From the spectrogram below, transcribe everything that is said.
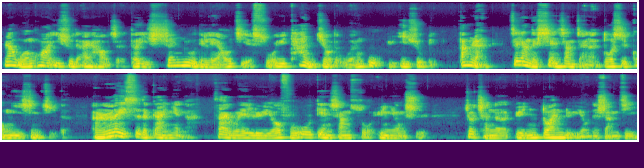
让文化艺术的爱好者得以深入的了解所欲探究的文物与艺术品。当然，这样的线上展览多是公益性质的，而类似的概念呢，在为旅游服务电商所运用时，就成了云端旅游的商机。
